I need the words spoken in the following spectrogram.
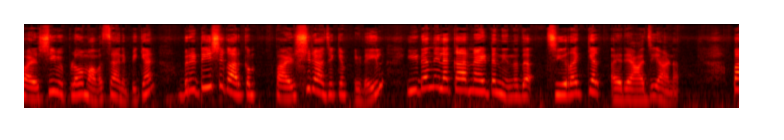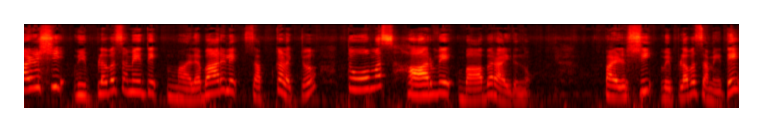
പഴശ്ശി വിപ്ലവം അവസാനിപ്പിക്കാൻ ബ്രിട്ടീഷുകാർക്കും പഴശ്ശിരാജയ്ക്കും ഇടയിൽ ഇടനിലക്കാരനായിട്ട് നിന്നത് ചിറയ്ക്കൽ രാജയാണ്. പഴശ്ശി വിപ്ലവ സമയത്തെ മലബാറിലെ sub collector Thomas Harvey Baber ആയിരുന്നു. പഴശ്ശി വിപ്ലവ സമയത്തെ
